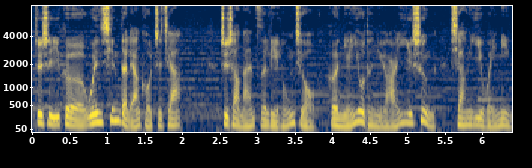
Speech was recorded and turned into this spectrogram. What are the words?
这是一个温馨的两口之家。智障男子李龙九和年幼的女儿易胜相依为命。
